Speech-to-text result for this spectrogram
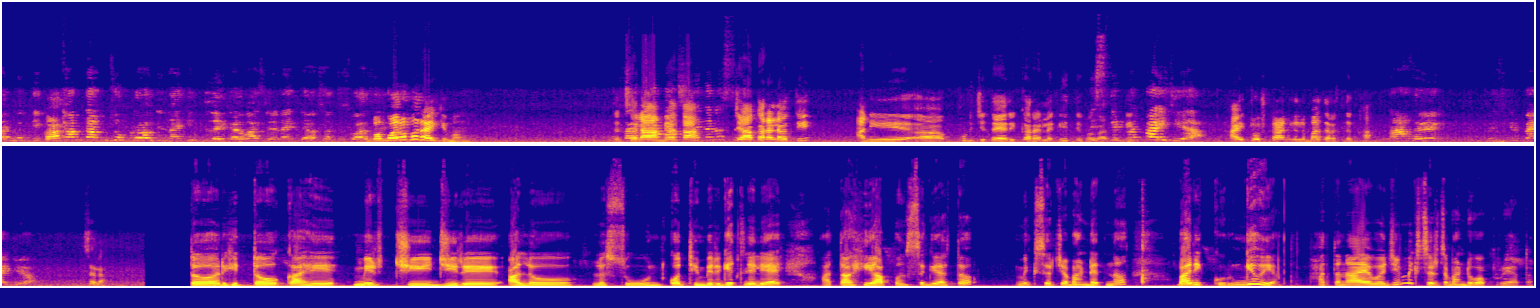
आणि मग ती का? काम काम झोप राहू दे नाही घेतलंय काय वाजले नाही वाजले. बरोबर आहे की मग. तर चला आम्ही आता. चहा करायला होती आणि अं, पुढची तयारी करायला घेते बघा बिस्किट तुम्ही. पण पाहिजे या. हाय टोस्ट आणलेलं बाजारातलं खा. ना बिस्किट पाहिजे या. चला. तर हिथं काय आहे मिरची जिरे आलं लसूण कोथिंबीर घेतलेली आहे. आता ही आपण सगळी आता मिक्सरच्या भांड्यातनं बारीक करून घेऊया. हातानाऐवजी मिक्सरचं भांडं वापरूया आता.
